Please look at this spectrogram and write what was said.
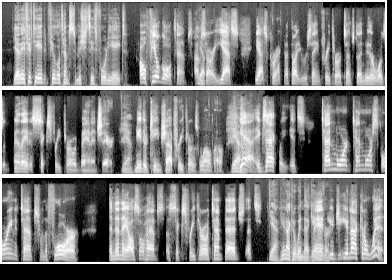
yeah, they have 58 field goal attempts to Michigan State's 48. Oh, field goal attempts. I'm Yep. sorry. Yes. Yes, correct. I thought you were saying free throw attempts I knew there wasn't. They had a six free throw advantage there. Yeah. Neither team shot free throws well, though. Yeah. Yeah, exactly. It's 10 more 10 more scoring attempts from the floor. And then they also have a six free throw attempt edge. That's Yeah. You're not going to win that game you, you're not going to win.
